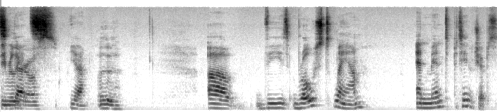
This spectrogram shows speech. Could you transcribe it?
something really that's- gross. Yeah. Ugh. Uh, these roast lamb and mint potato chips.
